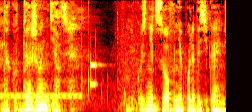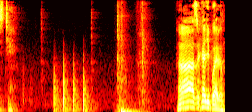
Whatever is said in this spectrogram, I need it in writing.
Да куда же он делся? И Кузнецов вне поля досягаемости. А, заходи, Павел.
